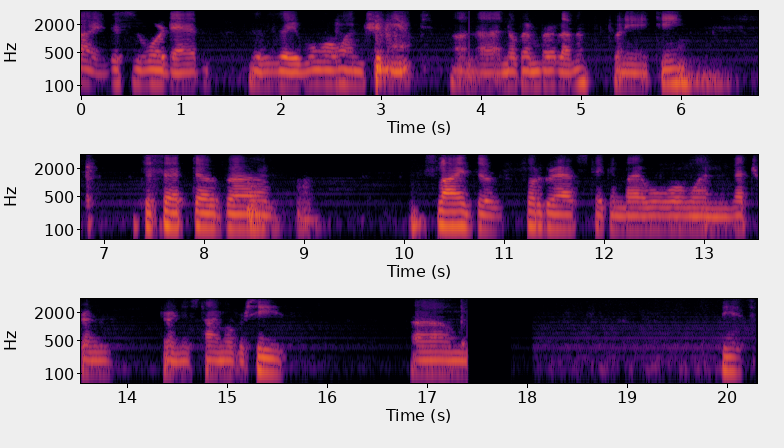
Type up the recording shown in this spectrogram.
Hi, this is War Dad. This is a World War One tribute on uh, November 11th, 2018. It's a set of uh, slides of photographs taken by a World War One veteran during his time overseas. Um, these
